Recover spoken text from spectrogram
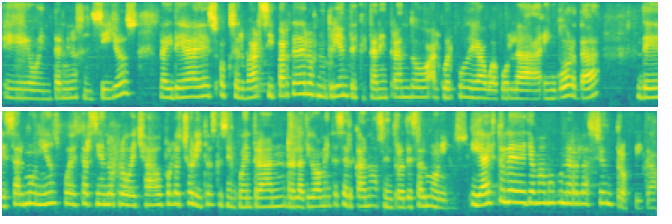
eh, o en términos sencillos, la idea es observar si parte de los nutrientes que están entrando al cuerpo de agua por la engorda de salmónidos puede estar siendo aprovechado por los choritos que se encuentran relativamente cercanos a centros de salmónidos. Y a esto le llamamos una relación trófica.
